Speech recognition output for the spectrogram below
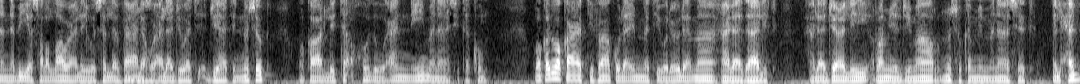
النبي صلى الله عليه وسلم فعله على جهة, جهة النسك وقال لتأخذوا عني مناسككم. وقد وقع اتفاق الأئمة والعلماء على ذلك على جعل رمي الجمار نسكا من مناسك الحج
